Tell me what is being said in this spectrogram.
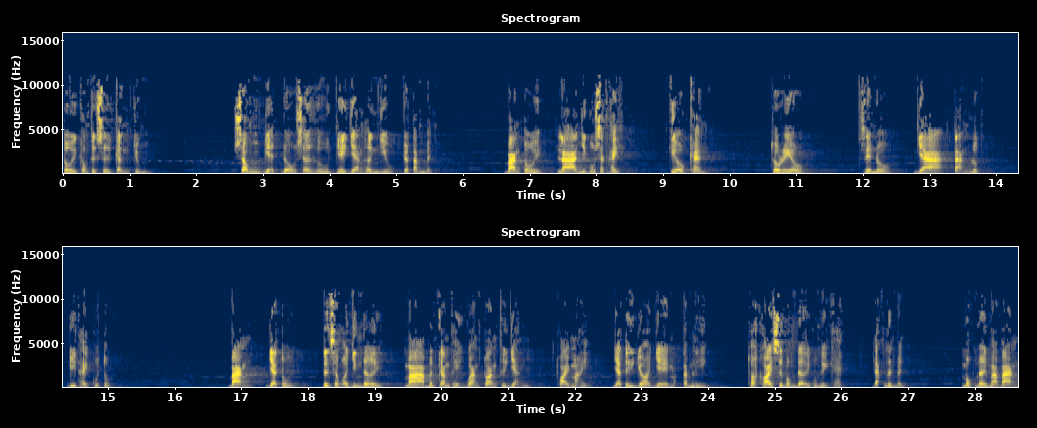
tôi không thực sự cần chúng. Sống với ít đồ sở hữu dễ dàng hơn nhiều cho tâm mình. Bạn tôi là những cuốn sách hay, Kyokan, Torio, Zeno và Tạng Luật, ghi thầy của tôi. Bạn và tôi nên sống ở những nơi mà mình cảm thấy hoàn toàn thư giãn, thoải mái và tự do về mặt tâm lý, thoát khỏi sự mong đợi của người khác đặt lên mình. Một nơi mà bạn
